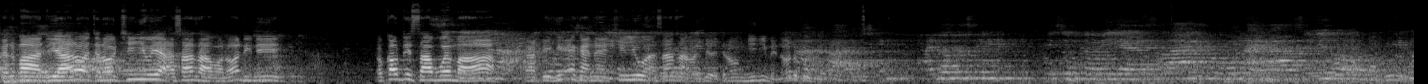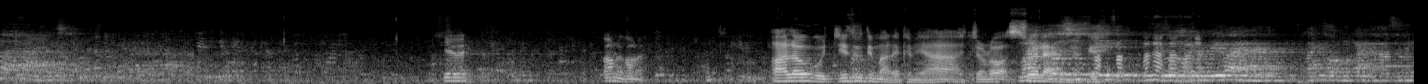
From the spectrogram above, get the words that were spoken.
ကဲဒီမှာဒီကတော့ကျွန်တော်ချင်းရိုးရအစားအစာပေါ့နော်ဒီနေ့ကောက်တစ်စားပွဲမှာဒါဒီခင်အခန်းနဲ့ချင်းရိုးရအစားအစာပဲဖြစ်တယ်ကျွန်တော်မြည်ကြည့်မယ်နော်တစ်ခုရှယ်ပဲကောင်းတယ်ကောင်းတယ်အားလုံးကိုကျေးဇူးတင်ပါတယ်ခင်ဗျာကျွန်တော်ဆွဲလိုက်ရမယ်ကဲစားကြစားစားကြပေးပါရန်ဘိုင်းဆောင်ကနာစနစ်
